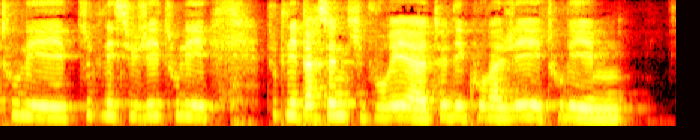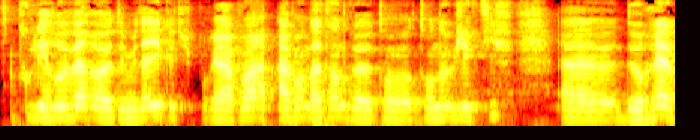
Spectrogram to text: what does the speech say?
tous les les sujets, tous les toutes les personnes qui pourraient euh, te décourager et tous les tous les revers euh, de médaille que tu pourrais avoir avant d'atteindre ton, ton objectif euh, de rêve.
